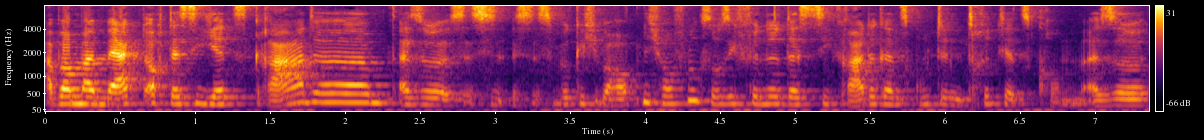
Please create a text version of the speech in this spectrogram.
aber man merkt auch, dass sie jetzt gerade, also es ist, es ist wirklich überhaupt nicht hoffnungslos. Ich finde, dass sie gerade ganz gut in den Tritt jetzt kommen. Also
